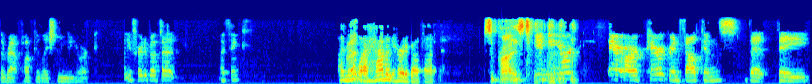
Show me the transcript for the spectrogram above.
the rat population in New York. You've heard about that, I think. I know I, I haven't heard about that. Surprised. in New York, there are peregrine falcons that they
